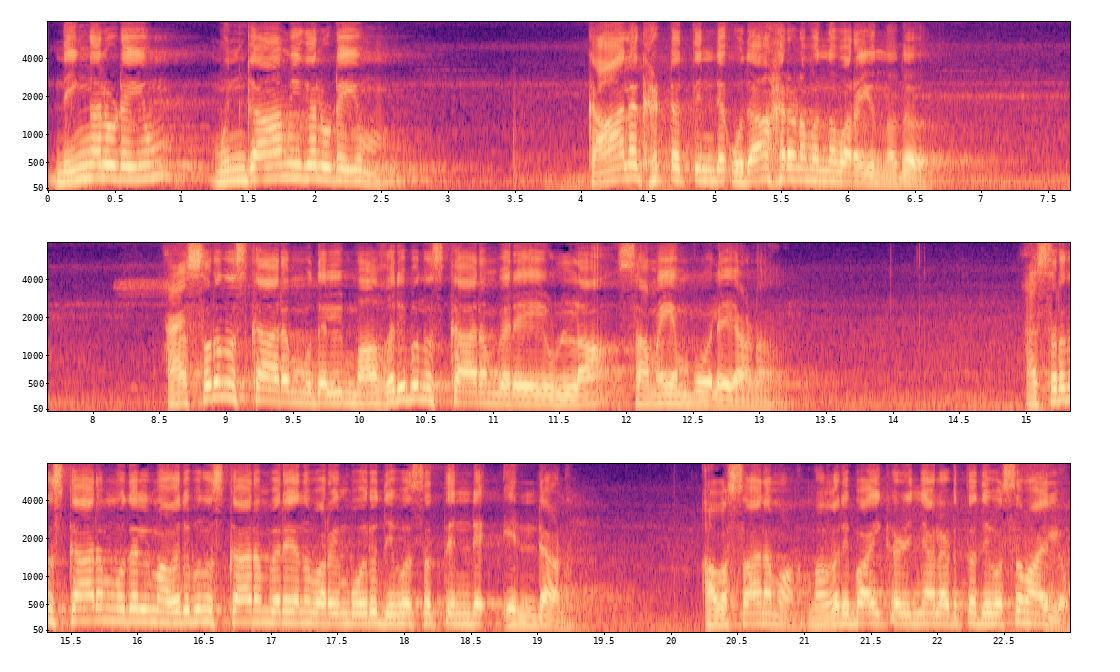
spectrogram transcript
നിങ്ങളുടെയും മുൻഗാമികളുടെയും കാലഘട്ടത്തിന്റെ ഉദാഹരണമെന്ന് പറയുന്നത് അസർ നിസ്കാരം മുതൽ മഗ്രിബ് നിസ്കാരം വരെയുള്ള സമയം പോലെയാണ്. അസർ നിസ്കാരം മുതൽ മഗ്രിബ് നിസ്കാരം വരെ എന്ന് പറയുമ്പോൾ ഒരു ദിവസത്തിന്റെ എൻഡാണ്. അവസാനമാണ്. മഗ്രിബായി കഴിഞ്ഞാൽ അടുത്ത ദിവസമായല്ലോ.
